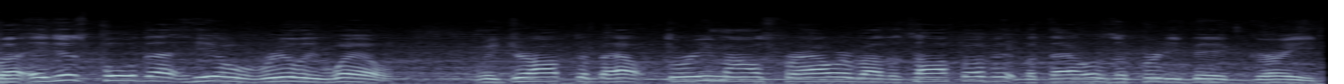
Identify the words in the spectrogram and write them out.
But it just pulled that hill really well. We dropped about three miles per hour by the top of it but that was a pretty big grade.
